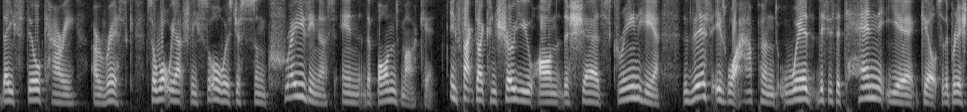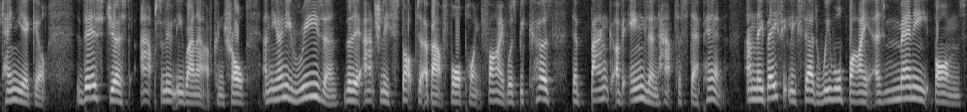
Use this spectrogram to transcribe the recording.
They still carry a risk. So, what we actually saw was just some craziness in the bond market. In fact, I can show you on the shared screen here. This is what happened with, this is the 10 year gilt, so the British 10 year gilt. This just absolutely ran out of control. And the only reason that it actually stopped at about 4.5 was because the Bank of England had to step in. And they basically said, we will buy as many bonds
